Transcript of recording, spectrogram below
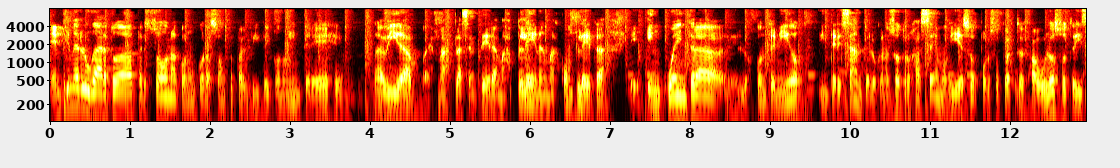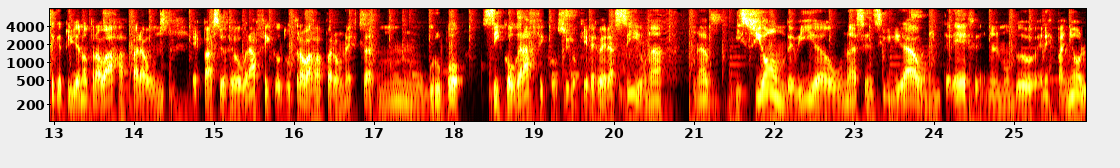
en primer lugar, toda persona con un corazón que palpita y con un interés en una vida pues, más placentera, más plena, más completa, eh, encuentra eh, los contenidos interesantes, lo que nosotros hacemos, y eso por supuesto es fabuloso. Te dice que tú ya no trabajas para un espacio geográfico, tú trabajas para un, un grupo psicográfico, si lo quieres ver así, una una visión de vida, una sensibilidad, un interés en el mundo en español.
